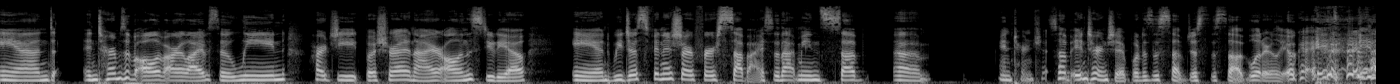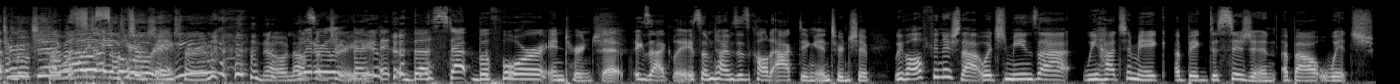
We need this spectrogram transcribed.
And in terms of all of our lives, so Lean, Harjeet, Bushra, and I are all in the studio. And we just finished our first sub I. So that means sub um Internship. sub internship. What is the sub? Just the sub, literally. Okay. internship. I was like, no, not Literally, the, it, the step before internship. Exactly. Sometimes it's called acting internship. We've all finished that, which means that we had to make a big decision about which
